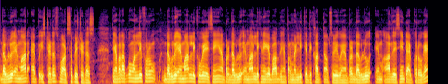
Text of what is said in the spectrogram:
W M R app status WhatsApp status तो यहाँ पर आपको मनली फॉर डब्ल्यू एम आर लिखोगे जैसे ही यहाँ पर डब्ल्यू एम आर लिखने के बाद यहाँ पर मैं लिख के दिखाता हूँ आप सभी को। यहाँ पर डब्ल्यू एम आर जैसे ही टाइप करोगे,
